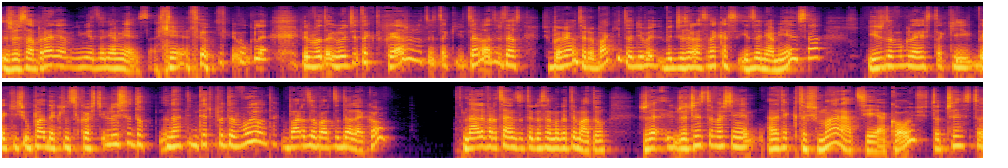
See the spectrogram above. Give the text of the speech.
że zabraniam im jedzenia mięsa, nie? To w ogóle, bo tak ludzie tak kojarzą, że to jest taki temat, że teraz się pojawiają te robaki, to nie będzie zaraz zakaz jedzenia mięsa i że to w ogóle jest taki jakiś upadek ludzkości. Ludzie się to nadinterpretowują tak bardzo, bardzo daleko. No ale wracając do tego samego tematu, że, że często właśnie, nawet jak ktoś ma rację jakąś, to często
